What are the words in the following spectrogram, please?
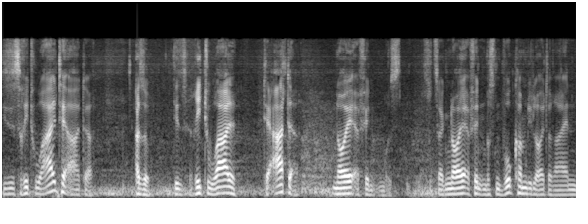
dieses Ritualtheater, also dieses Ritualtheater neu erfinden mussten. Sozusagen neu erfinden mussten, wo kommen die Leute rein,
